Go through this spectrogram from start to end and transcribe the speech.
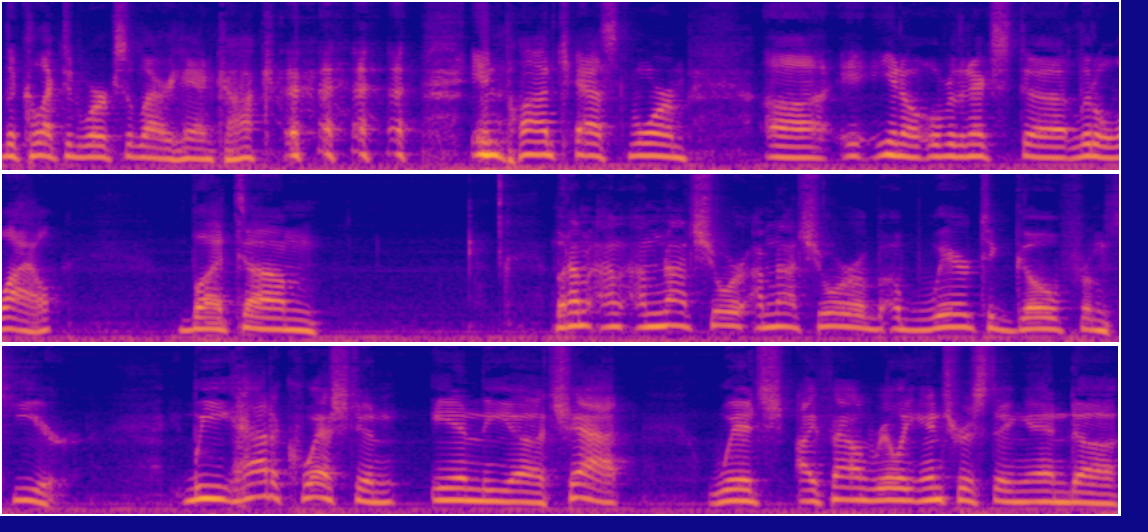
the collected works of Larry Hancock in podcast form uh, you know, over the next uh, little while. But um, but I'm, I'm I'm not sure I'm not sure of, of where to go from here. We had a question in the uh, chat which I found really interesting, and uh,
